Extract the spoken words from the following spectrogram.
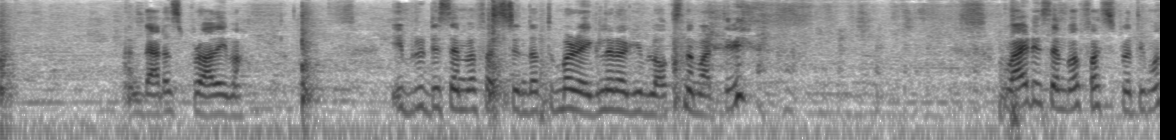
and that is Pratima ಇಬ್ರು ಡಿಸೆಂಬರ್ ಫಸ್ಟಿಂದ ತುಂಬ ರೆಗ್ಯುಲರ್ ಆಗಿ ಬ್ಲಾಗ್ಸ್ನ ಮಾಡ್ತೀವಿ. Why December first Pratima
